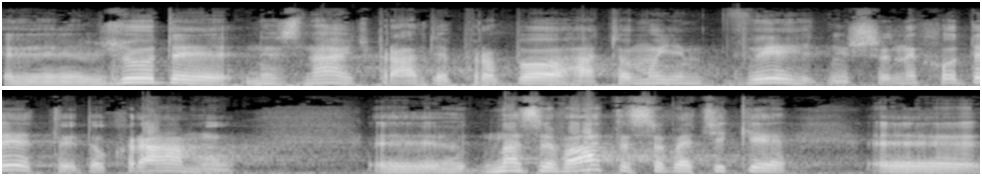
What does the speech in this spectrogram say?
Е, люди не знають правди про Бога, тому їм вигідніше не ходити до храму, е, називати себе тільки е,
